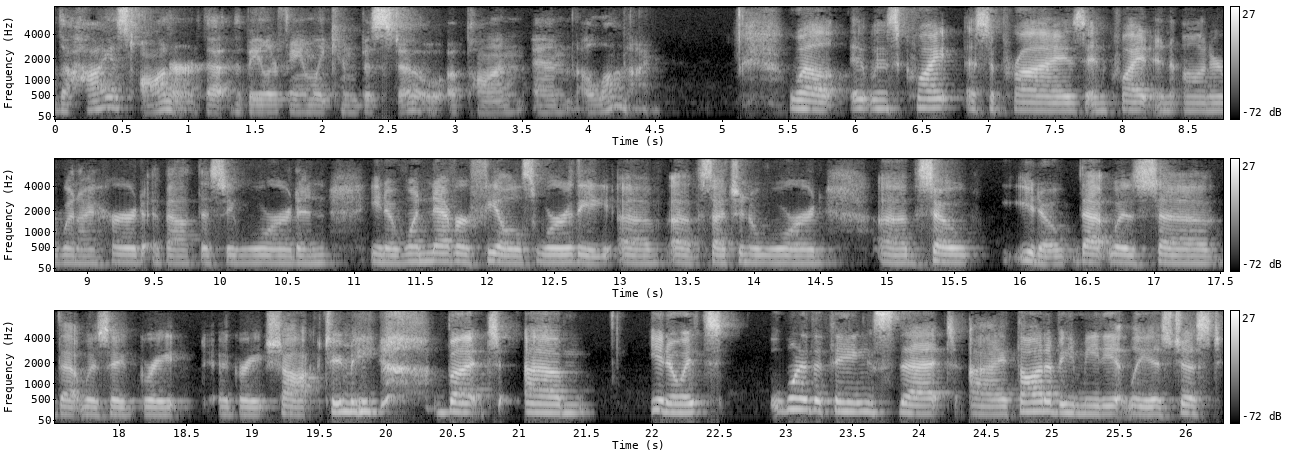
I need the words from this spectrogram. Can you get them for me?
the highest honor that the Baylor family can bestow upon an alumni? Well, it was quite a surprise and quite an honor when I heard about this award. And, you know, one never feels worthy of, of such an award. Uh, so, you know, that was uh, that was a great a great shock to me. But, um, you know, it's one of the things that I thought of immediately is just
